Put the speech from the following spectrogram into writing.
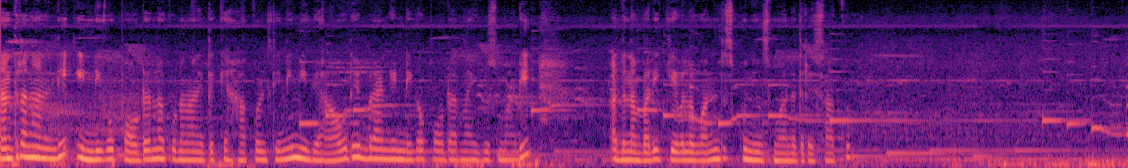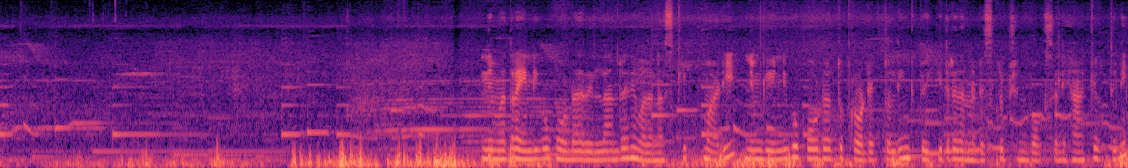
ನಂತರ ನಾನಿಲ್ಲಿ ಇಂಡಿಗೋ ಪೌಡರ್ನ ಕೂಡ ನಾನು ಇದಕ್ಕೆ ಹಾಕ್ಕೊಳ್ತೀನಿ ನೀವು ಯಾವುದೇ ಬ್ರ್ಯಾಂಡ್ ಇಂಡಿಗೋ ಪೌಡರ್ನ ಯೂಸ್ ಮಾಡಿ, ಅದನ್ನು ಬರೀ ಕೇವಲ ಒಂದು ಸ್ಪೂನ್ ಯೂಸ್ ಮಾಡಿದ್ರೆ ಸಾಕು. ನಿಮ್ಮ ಹತ್ರ ಇಂಡಿಗೋ ಪೌಡರ್ ಇಲ್ಲ ಅಂದರೆ ನೀವು ಅದನ್ನು ಸ್ಕಿಪ್ ಮಾಡಿ, ನಿಮಗೆ ಇಂಡಿಗೋ ಪೌಡರ್ದು ಪ್ರಾಡಕ್ಟ್ ಲಿಂಕ್ ಬೇಕಿದ್ದರೆ ನನ್ನ ಡಿಸ್ಕ್ರಿಪ್ಷನ್ ಬಾಕ್ಸಲ್ಲಿ ಹಾಕಿರ್ತೀನಿ.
